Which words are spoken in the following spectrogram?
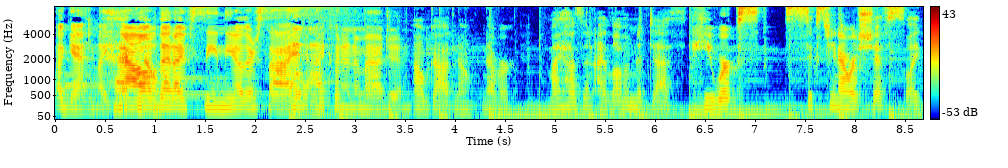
again. Like Heck now no. that I've seen the other side, I couldn't imagine. Oh God, no, never. My husband, I love him to death. He works 16 hour shifts, like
